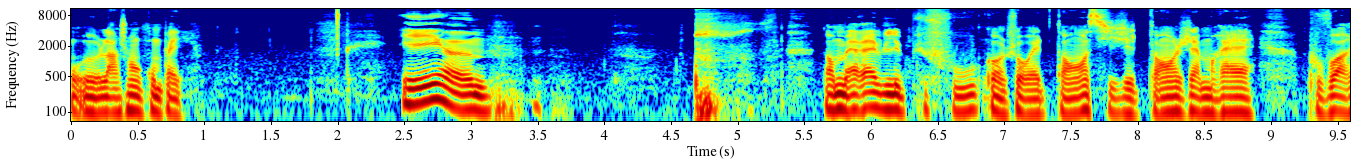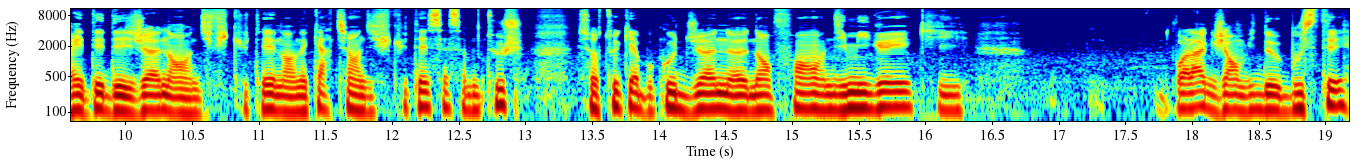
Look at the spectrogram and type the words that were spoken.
euh, l'argent qu'on paye. Et dans mes rêves les plus fous, quand j'aurai le temps, si j'ai le temps, j'aimerais pouvoir aider des jeunes en difficulté, dans des quartiers en difficulté, ça, ça me touche. Surtout qu'il y a beaucoup de jeunes, d'enfants, d'immigrés qui, voilà, que j'ai envie de booster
